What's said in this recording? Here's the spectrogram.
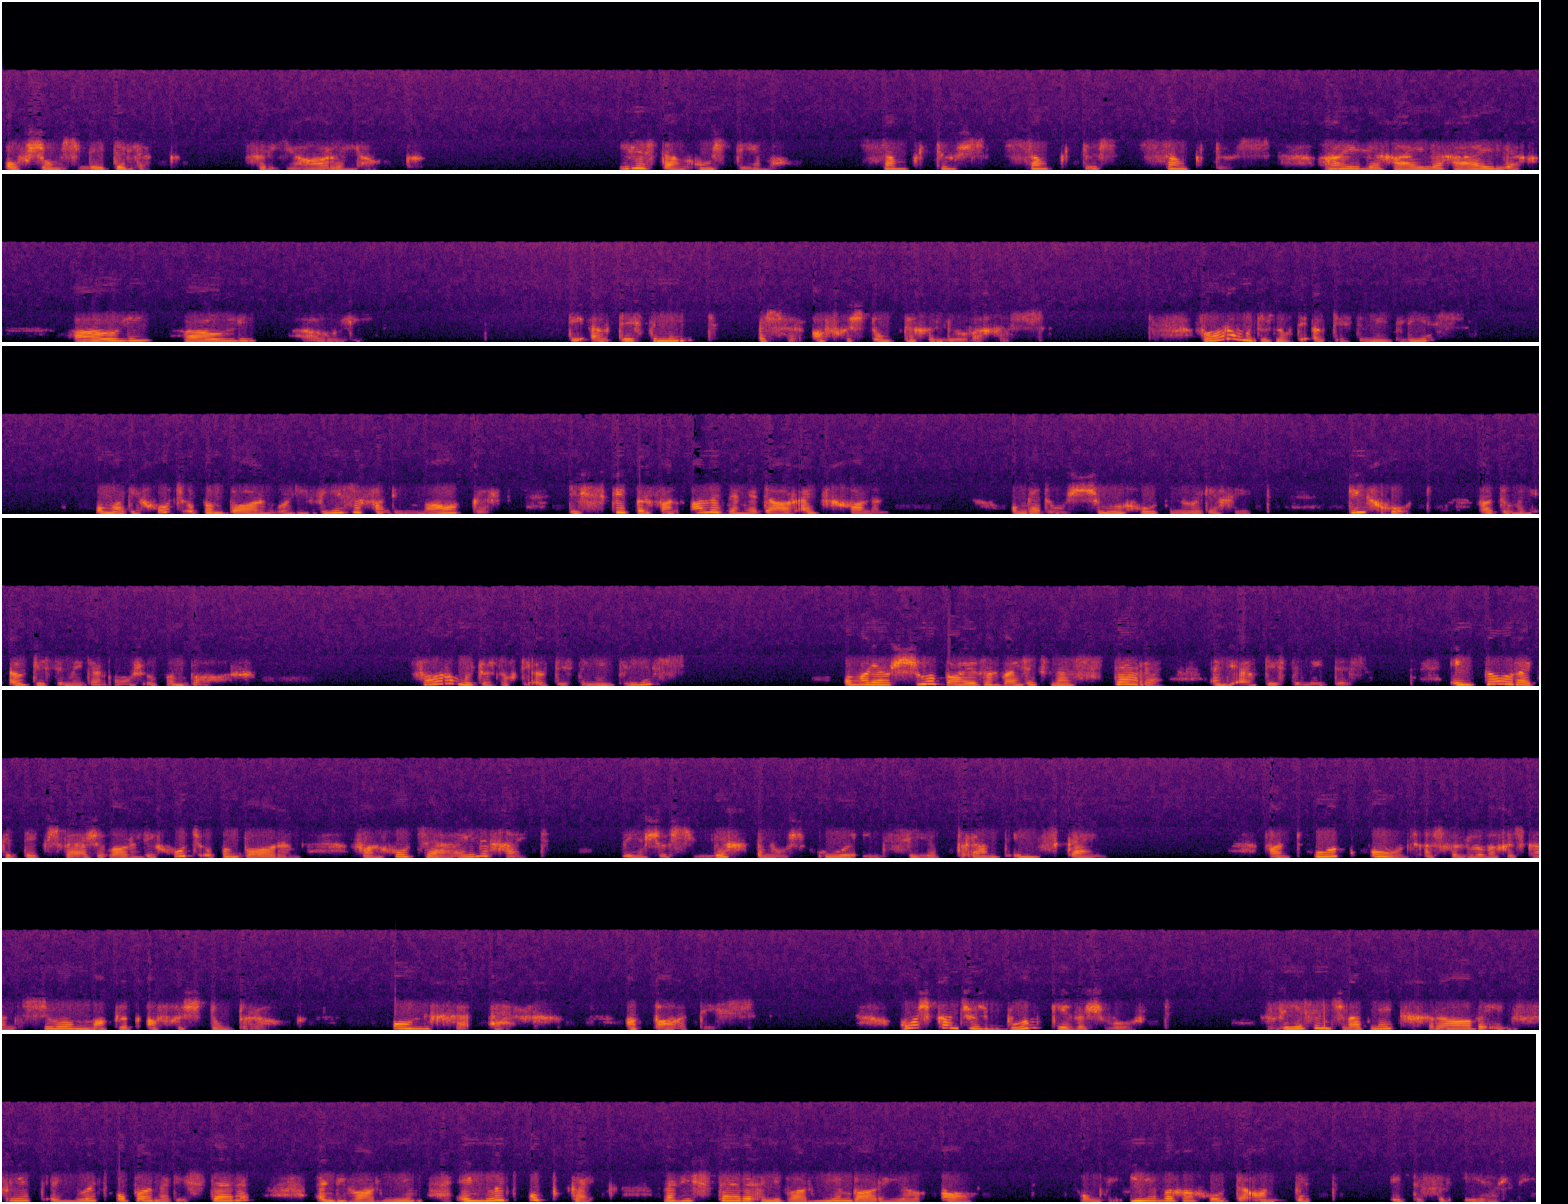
of soms letterlik vir jare lank. Hier is dan ons tema. Sanctus, Sanctus, Sanctus. Heilig, heilig, heilig. Holy, holy, holy. Die Ou Testament is vir afgestompte gelowiges. Waarom moet ons nog die Ou Testament lees? Omdat die Godsopenbaring oor die wese van die Maker, die Skepper van alle dinge daaruit galm omdat ons so God nodig het. Die God wat hom in die Ou Testament aan ons openbaar. Waarom moet ons nog die Ou Testament lees? Omdat daar so baie verwysings na sterre in die Ou Testament is. En talryke teksverse waarin die Godsopenbaring van God se heiligheid weer soos lig in ons oë en siele brand en skyn. Want ook ons as gelowiges kan so maklik afgestomp raak ongeërg, apaties. Ons kan soos boomkewers word. Wesens wat net grawe en vreet en nooit ophou na die sterre in die waarneem en nooit opkyk na die sterre in die waarneembare heelal om die ewige God te aanbid en te vereer nie.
